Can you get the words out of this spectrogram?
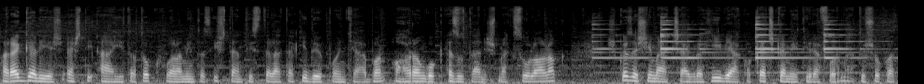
A reggeli és esti áhítatok, valamint az Isten tiszteletek időpontjában a harangok ezután is megszólalnak, és közös imádságra hívják a kecskeméti reformátusokat.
